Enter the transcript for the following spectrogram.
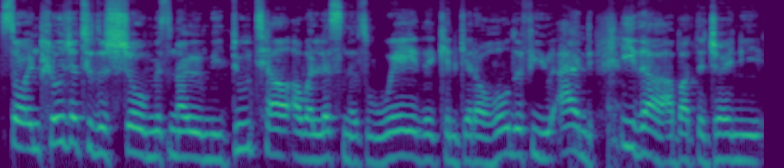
So, in closure to the show, Miss Naomi, do tell our listeners where they can get a hold of you and either about the journey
